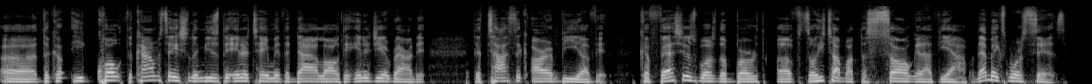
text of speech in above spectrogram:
uh the he quote the conversation the music the entertainment the dialogue the energy around it the toxic r&b of it confessions was the birth of so he's talking about the song and not the album. That makes more sense.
